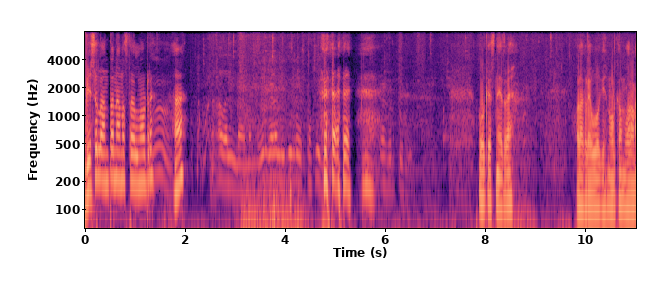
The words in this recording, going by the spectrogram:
ಬಿಸಿಲು ಅಂತಾನೆ ಅನಿಸ್ತಾ ಇಲ್ಲ ನೋಡ್ರಿ. ಹಾಂ? ಓಕೆ ಸ್ನೇಹಿತರೆ ಒಳಗಡೆ ಹೋಗಿ ನೋಡ್ಕೊಂಬರೋಣ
